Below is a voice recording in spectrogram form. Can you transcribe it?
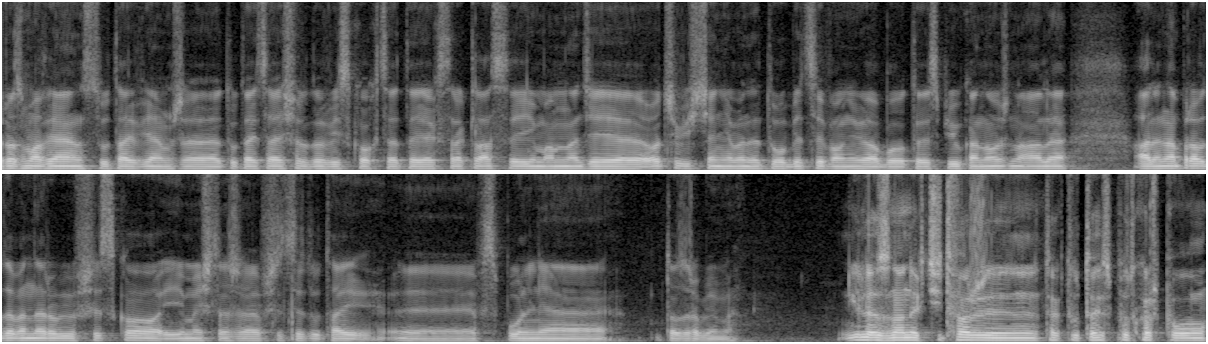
rozmawiając tutaj wiem, że tutaj całe środowisko chce tej ekstraklasy i mam nadzieję, oczywiście nie będę tu obiecywał, nie wiem, bo to jest piłka nożna, ale, ale naprawdę będę robił wszystko i myślę, że wszyscy tutaj yy, wspólnie to zrobimy. Ile znanych ci twarzy tak tutaj spotkasz po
